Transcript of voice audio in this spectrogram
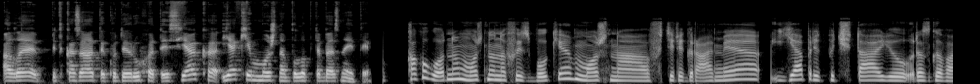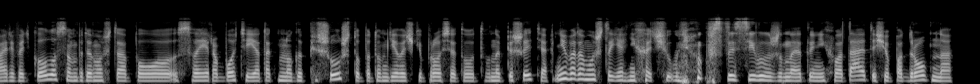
але підказати, куди рухатись, як як їм можна було б тебе знайти? Как угодно, можно на Фейсбуке, можно в Телеграме. Я предпочитаю разговаривать голосом, потому что по своей работе я так много пишу, что потом девочки просят, вот вы напишите. Не потому что я не хочу, меня просто силы уже на это не хватает, еще подробно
